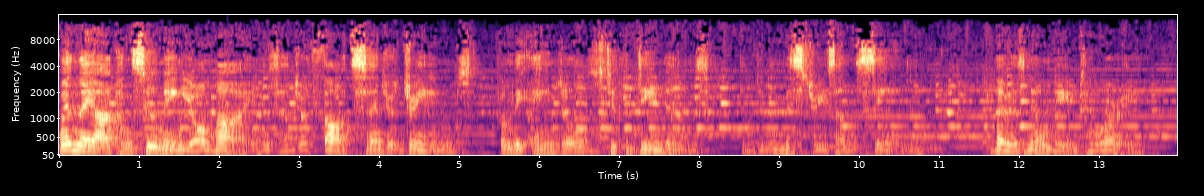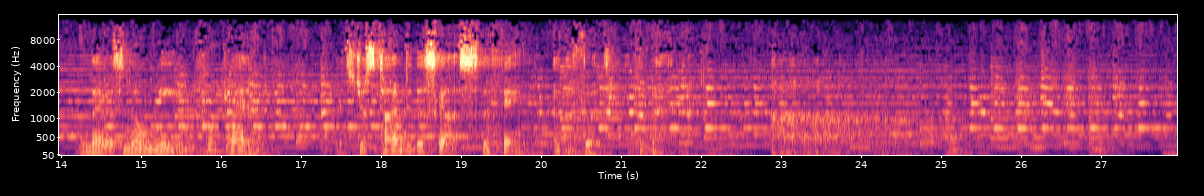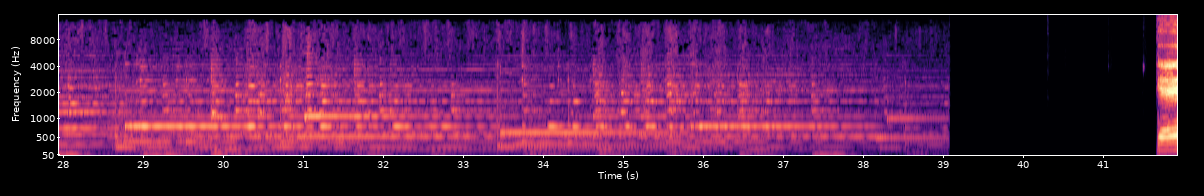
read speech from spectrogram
when they are consuming your minds and your thoughts and your dreams, from the angels to the demons and to the mysteries unseen, there is no need to worry. There is no need for dread. It's just time to discuss the thing at the foot of the bed.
